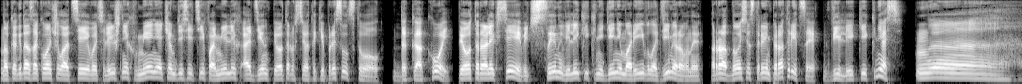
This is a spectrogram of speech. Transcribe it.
Но когда закончила отсеивать лишних, в менее чем десяти фамилиях один Петр все-таки присутствовал. Да какой? Петр Алексеевич, сын великой княгини Марии Владимировны, родной сестры императрицы, великий князь. Да...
